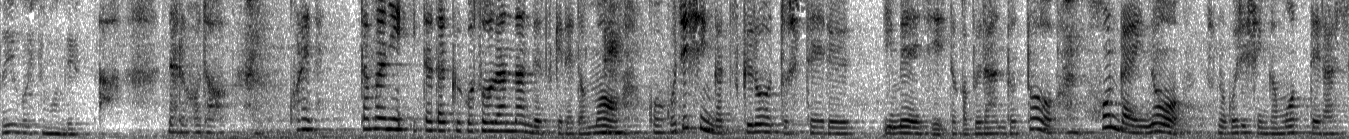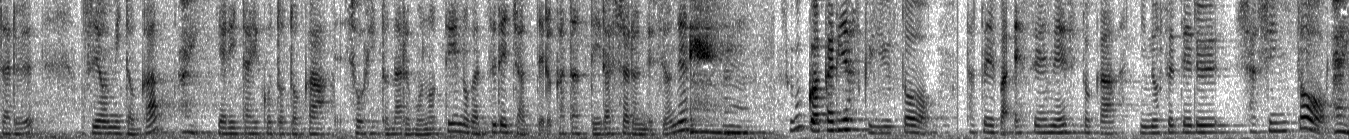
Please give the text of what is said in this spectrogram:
というご質問ですあ、なるほど。これたまにいただくご相談なんですけれども、ええ。こうご自身が作ろうとしているイメージとかブランドと、はい。本来のそのご自身が持ってらっしゃる強みとかはい。やりたいこととか商品となるものっていうのがずれちゃってる方っていらっしゃるんですよね、ええ。うん。すごく分かりやすく言うと例えば SNS とかに載せてる写真とはい。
